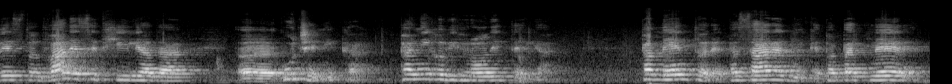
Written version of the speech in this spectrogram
220.000 uh, učenika, pa njihovih roditelja, pa mentore, pa saradnike, pa partnere.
